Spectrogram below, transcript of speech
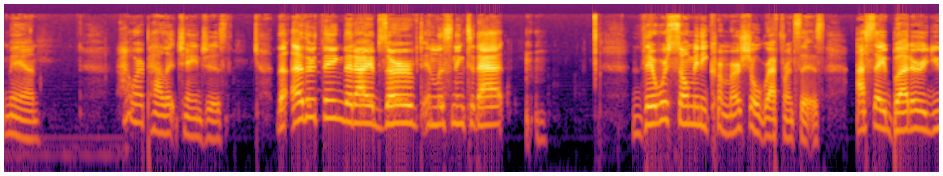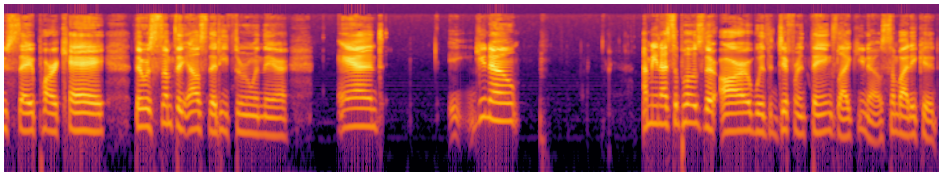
Man, how our palate changes. The other thing that I observed in listening to that there were so many commercial references. I say butter, you say Parkay. There was something else that he threw in there. And, you know, I mean, I suppose there are with different things, like, you know, somebody could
